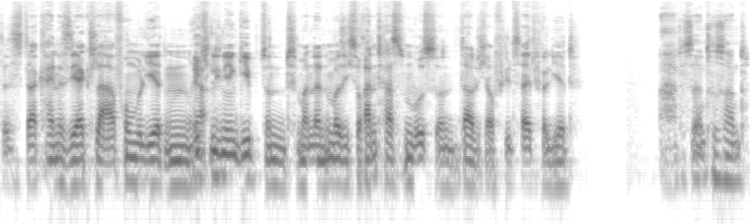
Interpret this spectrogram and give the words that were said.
dass es da keine sehr klar formulierten Richtlinien ja. gibt und man dann immer sich so rantasten muss und dadurch auch viel Zeit verliert. Ah, das ist ja interessant.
